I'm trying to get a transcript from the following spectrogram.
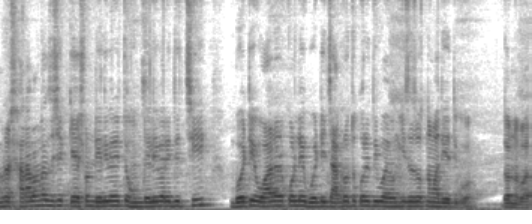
আমরা সারা বাংলাদেশে ক্যাশ অন ডেলিভারিতে হোম ডেলিভারি দিচ্ছি। বইটি অর্ডার করলে বইটি জাগ্রত করে দিব এবং ইজাজতনামা দিয়ে দিব। ধন্যবাদ।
